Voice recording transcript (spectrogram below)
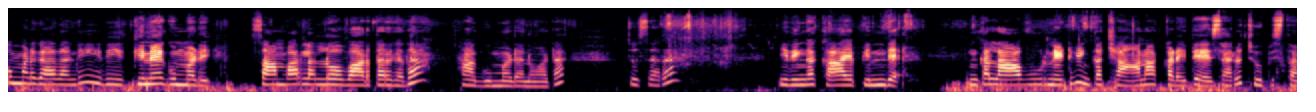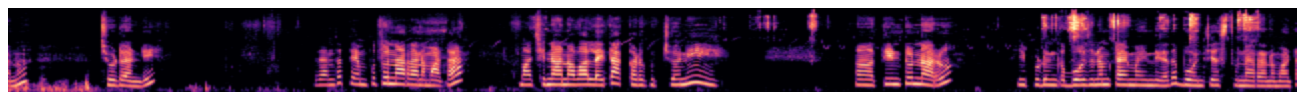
గుమ్మడి కాదండి ఇది తినే గుమ్మడి. సాంబార్లలో వాడతారు కదా ఆ గుమ్మడి అనమాట చూసారా? ఇది ఇంకా కాయ పిందె. ఇంకా లావు ఊరినేటివి ఇంకా చాలా అక్కడైతే వేశారు చూపిస్తాను. చూడండి. ఇదంతా తెంపుతున్నారనమాట మా చిన్నాన్న వాళ్ళు అయితే అక్కడ కూర్చొని తింటున్నారు. ఇప్పుడు ఇంకా భోజనం టైం అయింది కదా భోజనం చేస్తున్నారు అనమాట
